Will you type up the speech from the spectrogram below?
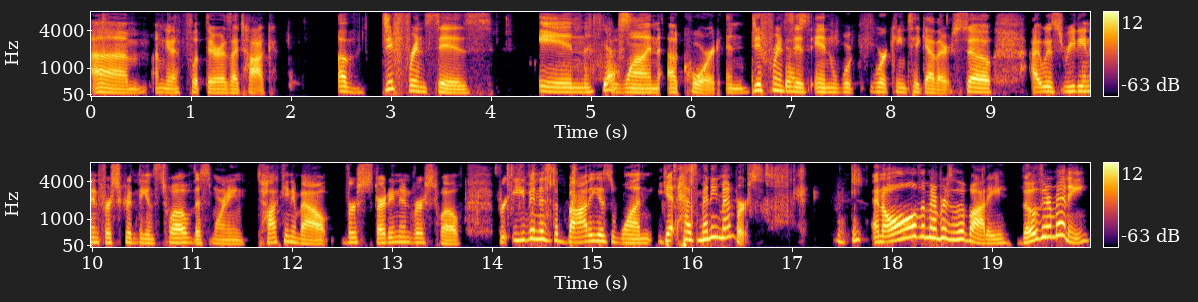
um I'm going to flip there as I talk of differences in Yes. one accord and differences in work, working together. So I was reading in First Corinthians 12 this morning, talking about verse starting in verse 12. For even as the body is one, yet has many members, Mhm. and all the members of the body, though they're many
